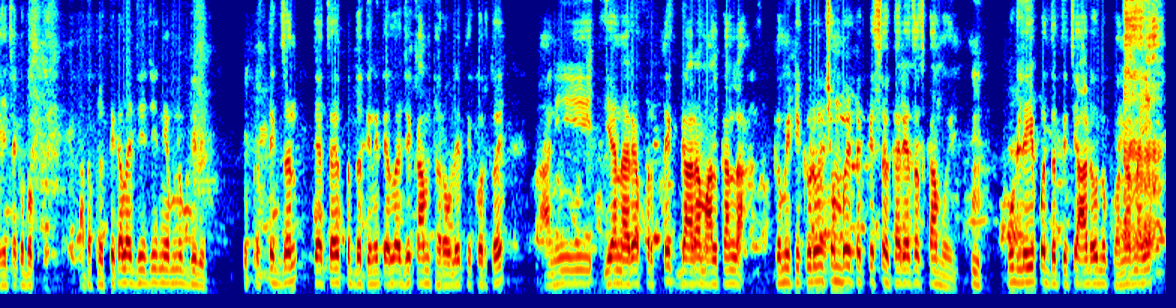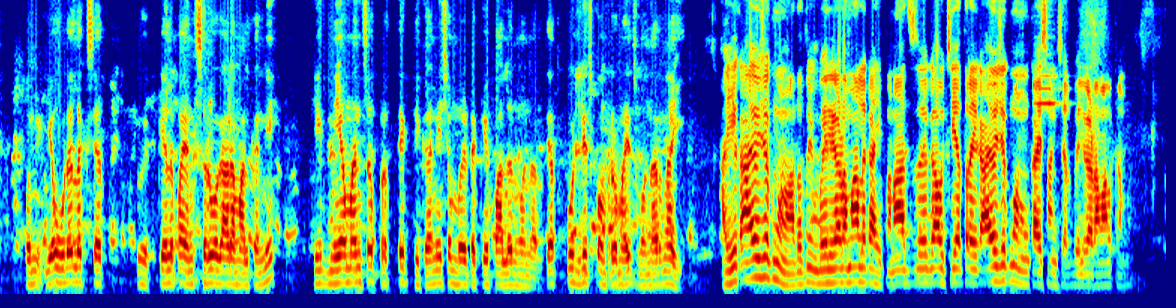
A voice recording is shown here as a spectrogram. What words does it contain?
ह्याच्याकडे बघतोय आता प्रत्येकाला जे जी नेमणूक दिली तो प्रत्येक जण त्याच्या पद्धतीने त्याला जे काम ठरवले ते करतोय. आणि येणाऱ्या प्रत्येक गाडा मालकांना कमिटीकडून शंभर टक्के सहकार्याचंच काम होईल. कुठल्याही पद्धतीची अडवणूक होणार नाही. पण एवढं लक्षात केलं पाहिजे सर्व गाडा मालकांनी की नियमांचं प्रत्येक ठिकाणी शंभर टक्के पालन होणार. त्यात कुठलीच कॉम्प्रोमाइज होणार नाही. हा, एक आयोजक म्हणून आता तुम्ही बैलगाडा मालक आहे पण आज गावची यात्रा एक आयोजक म्हणून काय सांगशाल बैलगाडा मालकांना?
